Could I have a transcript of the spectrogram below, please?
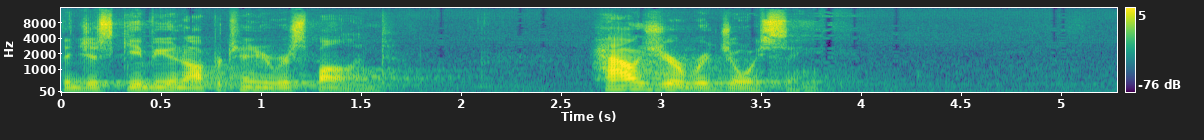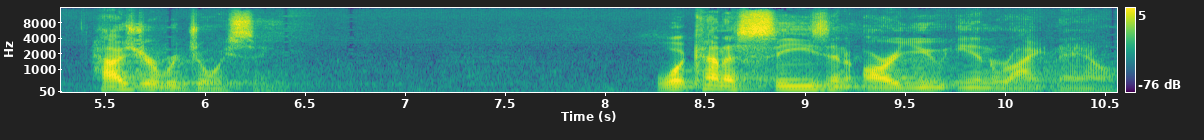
then just give you an opportunity to respond. How's your rejoicing? How's your rejoicing? What kind of season are you in right now?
